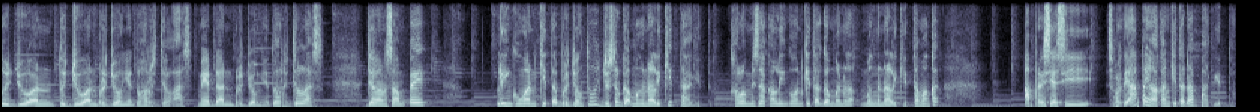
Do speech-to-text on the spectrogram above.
tujuan tujuan berjuangnya itu harus jelas medan berjuangnya itu harus jelas. Jangan sampai lingkungan kita berjuang tuh justru gak mengenali kita gitu. Kalau misalkan lingkungan kita gak mengenali kita maka apresiasi seperti apa yang akan kita dapat gitu.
